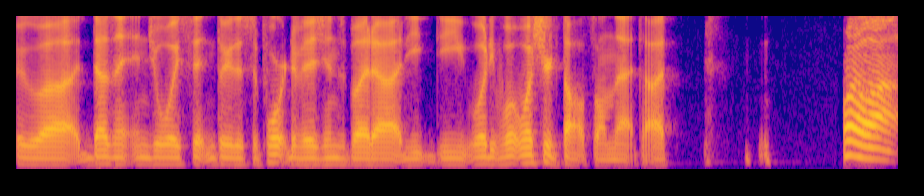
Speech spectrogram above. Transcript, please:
who uh, doesn't enjoy sitting through the support divisions, but uh, do, do you, what, what what's your thoughts on that, Todd? Well, I,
